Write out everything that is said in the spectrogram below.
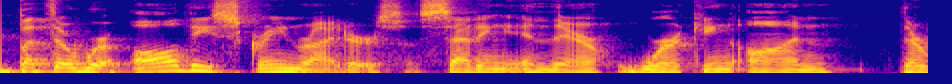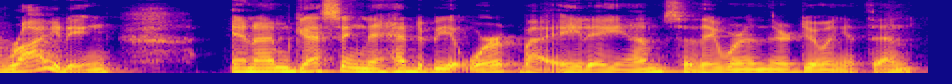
but there were all these screenwriters sitting in there working on their writing and I'm guessing they had to be at work by 8 a.m., so they were in there doing it then.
